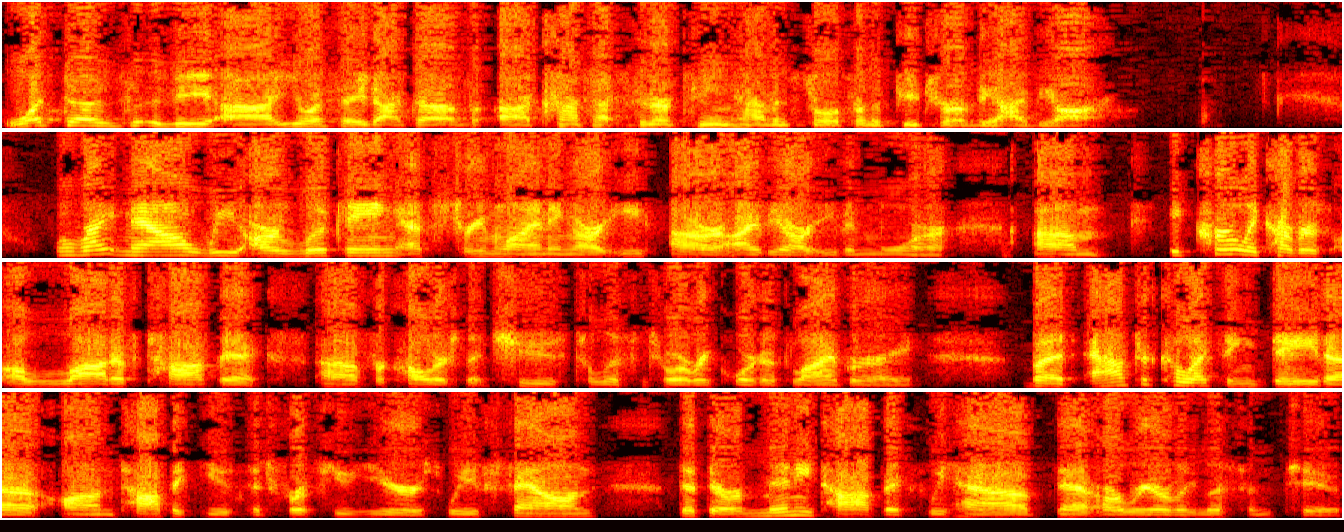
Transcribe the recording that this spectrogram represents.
what does the uh, USA.gov uh, contact center team have in store for the future of the IVR? Well, right now we are looking at streamlining our, our IVR even more. Um, it currently covers a lot of topics uh, for callers that choose to listen to our recorded library. But after collecting data on topic usage for a few years, we've found that there are many topics we have that are rarely listened to.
